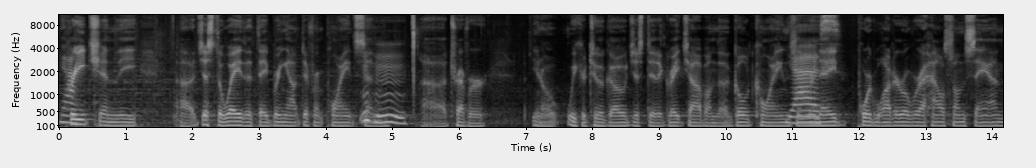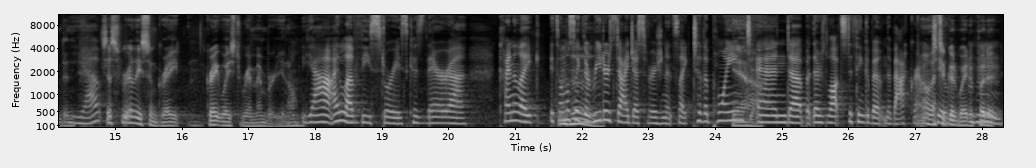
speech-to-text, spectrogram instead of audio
Yeah. preach and the uh, just the way that they bring out different points. And Mm-hmm. uh, Trevor, you know, week or two ago, just did a great job on the gold coins. Yes. And Renee poured water over a house on sand, and Yep. it's just really some great, great ways to remember. You know. Yeah, I love these stories because they're uh, kind of like it's almost like the Reader's Digest version. It's like to the point, Mm-hmm. Yeah. and uh, but there's lots to think about in the background Oh, that's too. a good way to put Mm-hmm. it.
